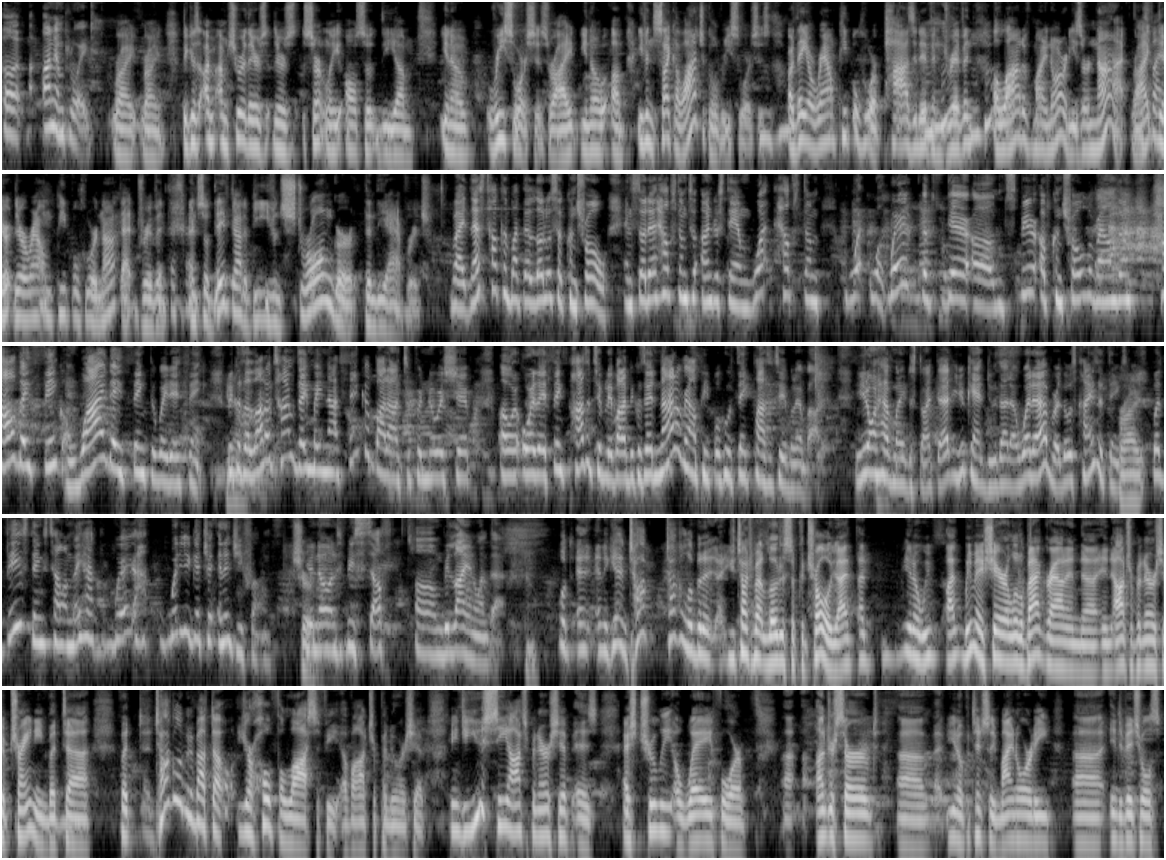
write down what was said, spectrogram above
uh, unemployed. Right, right. Because I'm, I'm sure there's there's certainly also the um, you know resources, right? You know, um, even psychological resources. Mm-hmm. Are they around people who are positive and Mhm, driven? mhm. A lot of minorities are not, right? right. They're they're around people who are not that driven, right. and so they've got to be even stronger than the average. Right. That's talking about the locus of control. And so that helps them to understand what helps them, what, what where the, their um, sphere of control around them, how they think, and why they think the way they think. Because a lot of times they may not think about entrepreneurship or, or they think positively about it because they're not around people who think positively about it. You don't have money to start that. You can't do that, or whatever. Those kinds of things. Right. But these things tell them they have to. Where where do you get your energy from? Sure. You know, and to be self um, reliant on that. Well, and, and again, talk talk a little bit. Of, you talked about locus of control. I, I you know, we we may share a little background in uh, in entrepreneurship training, but uh, but talk a little bit about the your whole philosophy of entrepreneurship. I mean, do you see entrepreneurship as as truly a way for uh, underserved, uh, you know, potentially minority uh, individuals,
